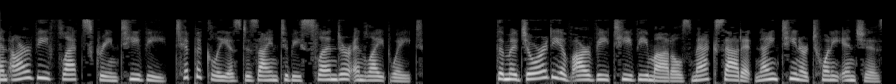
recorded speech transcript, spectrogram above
an RV flat-screen TV typically is designed to be slender and lightweight. The majority of RV TV models max out at 19 or 20 inches,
